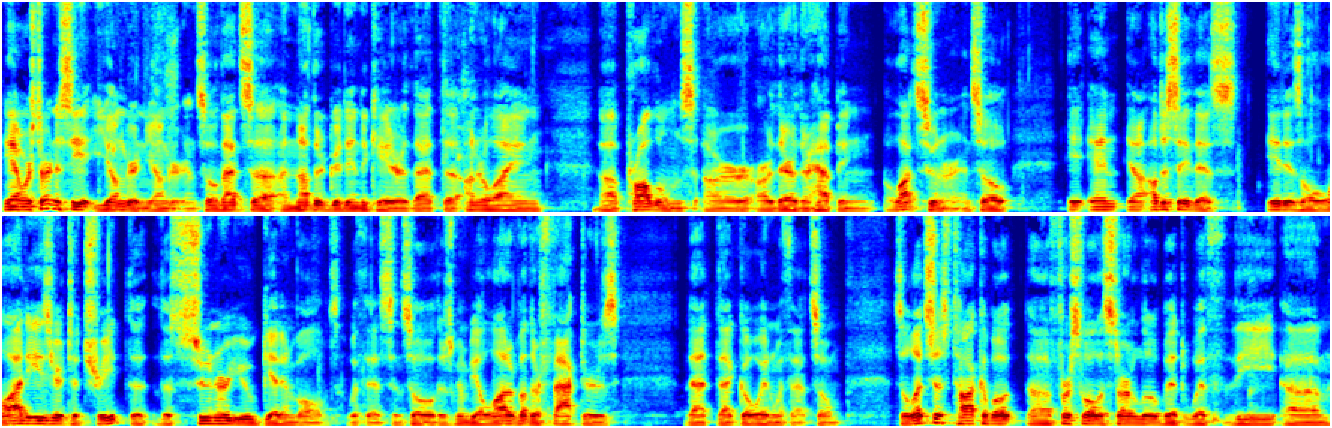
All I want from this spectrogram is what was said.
Yeah, we're starting to see it younger and younger. And so that's uh, another good indicator that the underlying uh, problems are, are there. They're happening a lot sooner. And so, it, and you know, I'll just say this. It is a lot easier to treat the, the sooner you get involved with this. And so there's going to be a lot of other factors that, that go in with that. So, so let's just talk about, uh, first of all, let's start a little bit with the, um,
